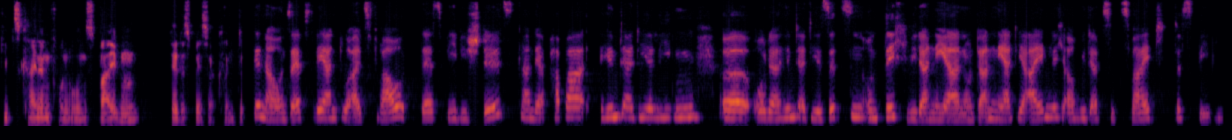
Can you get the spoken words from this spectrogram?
gibt's keinen von uns beiden, der das besser könnte. Genau, und selbst während du als Frau das Baby stillst, kann der Papa hinter dir liegen äh, oder hinter dir sitzen und dich wieder nähern. Und dann nährt ihr eigentlich auch wieder zu zweit das Baby.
